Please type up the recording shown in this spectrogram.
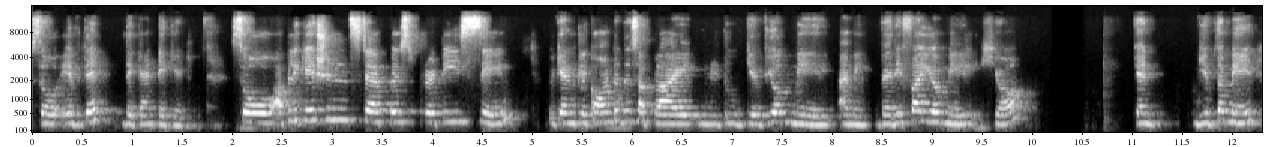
So if they, they can take it. So application step is pretty same. You can click onto the apply. You need to give your mail. I mean, verify your mail here. You can give the mail,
